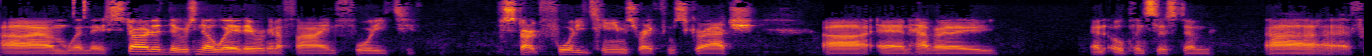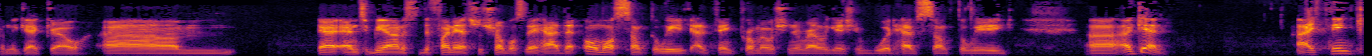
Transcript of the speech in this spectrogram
Um, when they started, there was no way they were going to find 40 te- start 40 teams right from scratch uh, and have a an open system uh, from the get go. Um, and to be honest, the financial troubles they had that almost sunk the league. I think promotion and relegation would have sunk the league. Uh, again, I think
